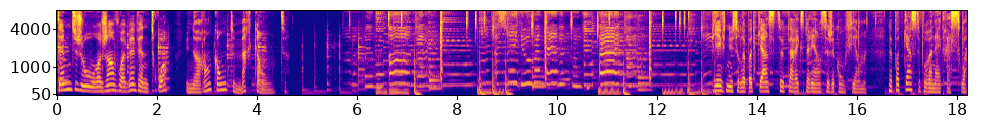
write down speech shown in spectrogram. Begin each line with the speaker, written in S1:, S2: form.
S1: Thème du jour, j'envoie 2023, une rencontre marquante. Bienvenue sur le podcast Par expérience, je confirme. Le podcast pour renaître à soi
